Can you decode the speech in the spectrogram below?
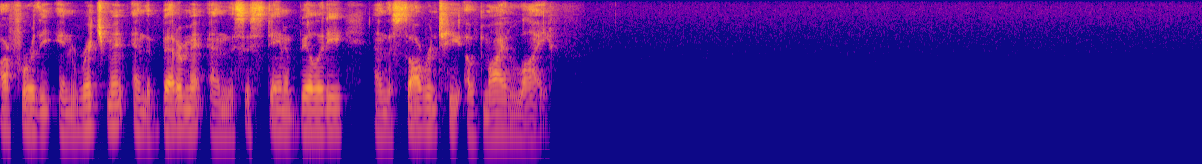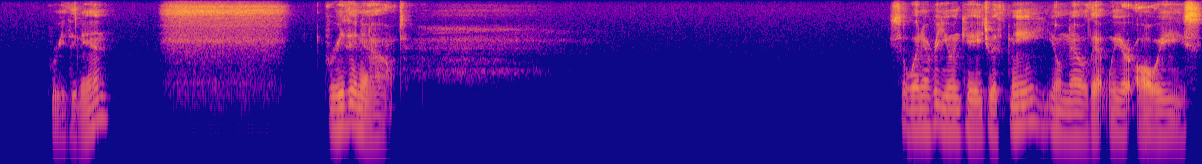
are for the enrichment and the betterment and the sustainability and the sovereignty of my life. Breathing in, breathing out. So, whenever you engage with me, you'll know that we are always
